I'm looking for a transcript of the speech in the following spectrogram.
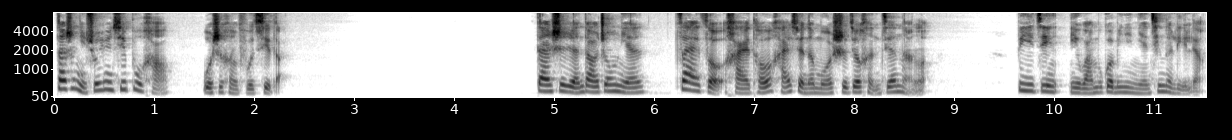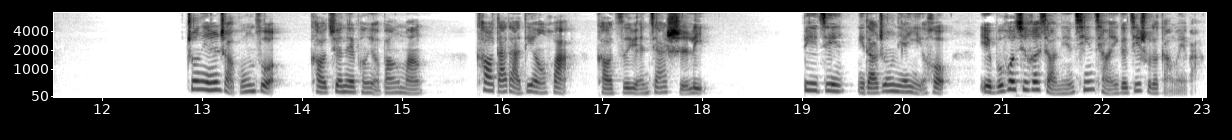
但是你说运气不好？我是很服气的，但是人到中年，再走海投海选的模式就很艰难了。毕竟你玩不过比你年轻的力量。中年人找工作靠圈内朋友帮忙，靠打打电话，靠资源加实力。毕竟你到中年以后，也不会去和小年轻抢一个基础的岗位吧？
